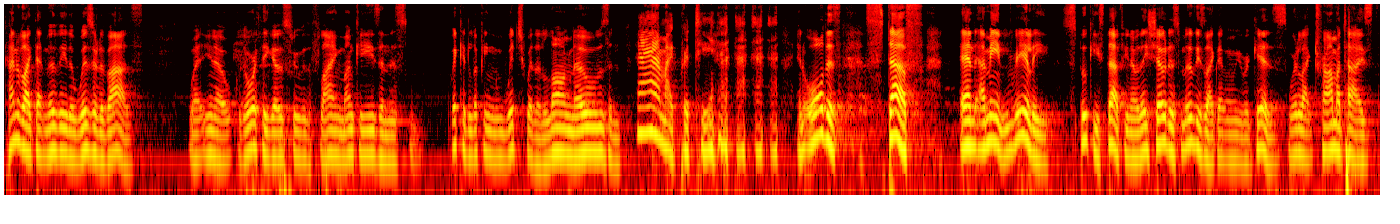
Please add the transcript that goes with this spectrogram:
Kind of like that movie, The Wizard of Oz. where, you know, Dorothy goes through with the flying monkeys and this wicked looking witch with a long nose and, ah, my pretty, and all this stuff and I mean, really spooky stuff. You know, they showed us movies like that when we were kids. We're like traumatized.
